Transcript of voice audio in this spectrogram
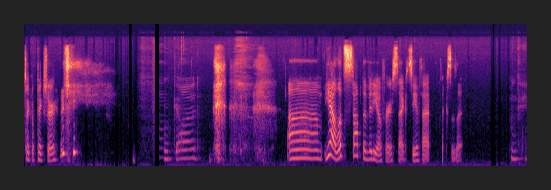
Took a picture. oh god um, yeah, let's stop the video for a sec, see if that fixes it. okay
